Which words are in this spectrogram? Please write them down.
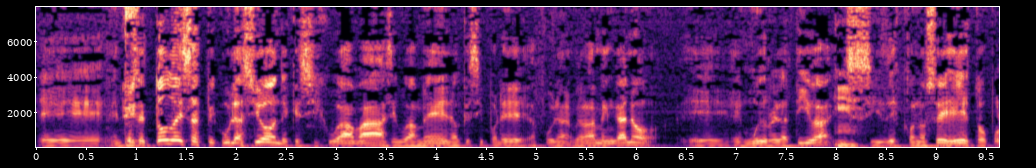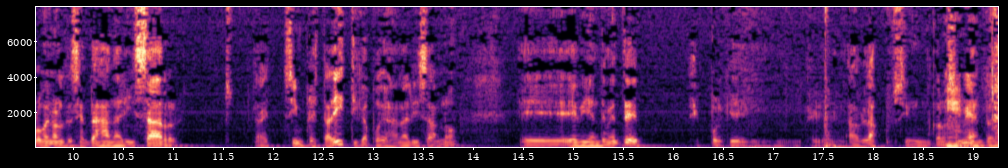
Eh, entonces Eh. toda esa especulación de que si jugaba más, si jugaba menos, que si poner a fulano, ¿verdad? Mengano eh, es muy relativa y Mm. si desconoces esto, o por lo menos no te sentás a analizar simple estadística, puedes analizar, ¿no? Eh, evidentemente porque eh, hablas sin conocimiento, ¿no?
